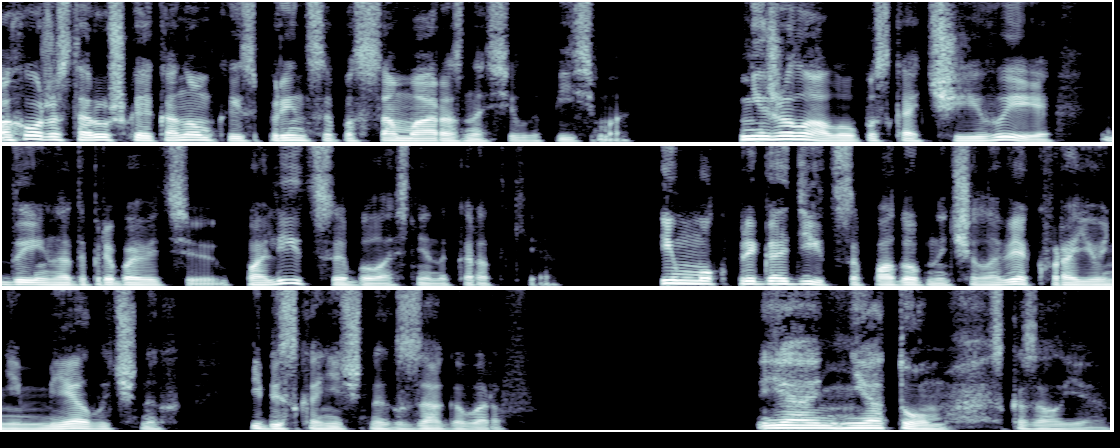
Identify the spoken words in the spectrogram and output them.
Похоже, старушка-экономка из принципа сама разносила письма. Не желала упускать чаевые, да и, надо прибавить, полиция была с ней на коротке. Им мог пригодиться подобный человек в районе мелочных и бесконечных заговоров. «Я не о том», — сказал я.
